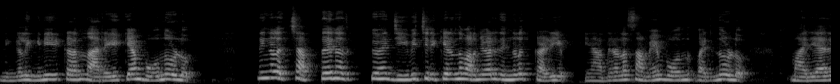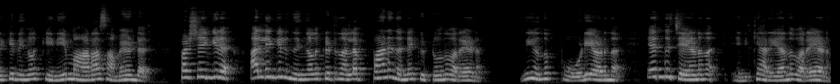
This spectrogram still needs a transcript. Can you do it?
നിങ്ങൾ ഇങ്ങനെ ഈ കിടന്ന് നരകിക്കാൻ പോകുന്നുള്ളൂ. നിങ്ങൾ ചത്തതിനൊക്കെ ജീവിച്ചിരിക്കണമെന്ന് പറഞ്ഞ പോലെ നിങ്ങൾ കഴിയും. ഇനി അതിനുള്ള സമയം പോകുന്നു വരുന്നുള്ളൂ. മര്യാദയ്ക്ക് നിങ്ങൾക്ക് ഇനിയും മാറാൻ സമയമുണ്ട്. പക്ഷേങ്കിൽ അല്ലെങ്കിൽ നിങ്ങൾക്ക് കിട്ടുന്ന നല്ല പണി തന്നെ കിട്ടുമെന്ന് പറയണം. നീ ഒന്ന് പോടി അവിടുന്ന്. എന്ത് ചെയ്യണമെന്ന് എനിക്കറിയാന്ന് പറയാണ്.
